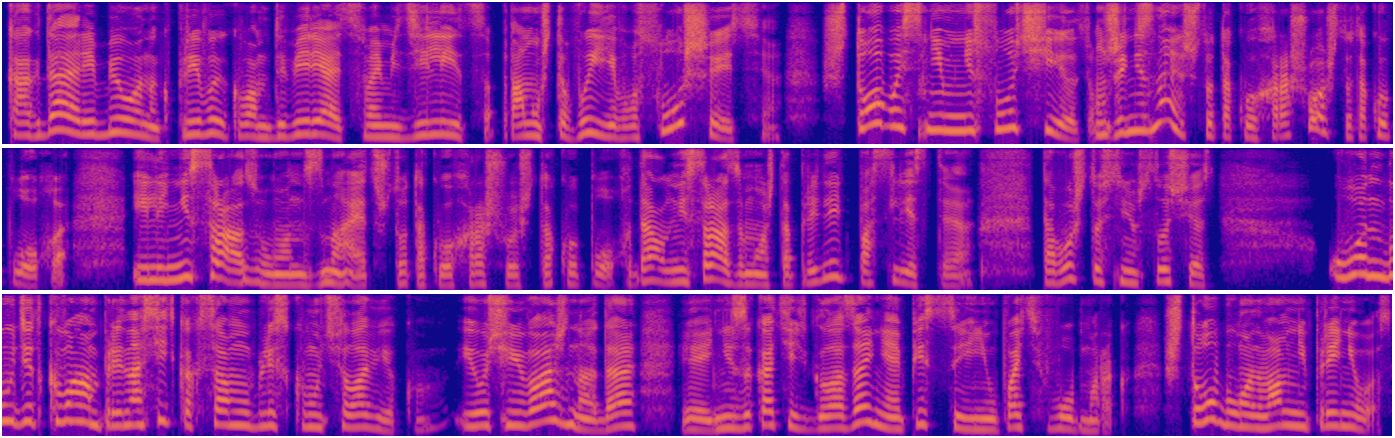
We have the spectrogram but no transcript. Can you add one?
когда ребенок привык вам доверять, с вами делиться, потому что вы его слушаете, что бы с ним ни случилось, он же не знает, что такое хорошо, а что такое плохо. Или не сразу он знает, что такое хорошо и что такое плохо. Да? Он не сразу может определить последствия того, что с ним случилось он будет к вам приносить как самому близкому человеку. И очень важно, да, э, не закатить глаза, не описаться и не упасть в обморок. Что бы он вам ни принес,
